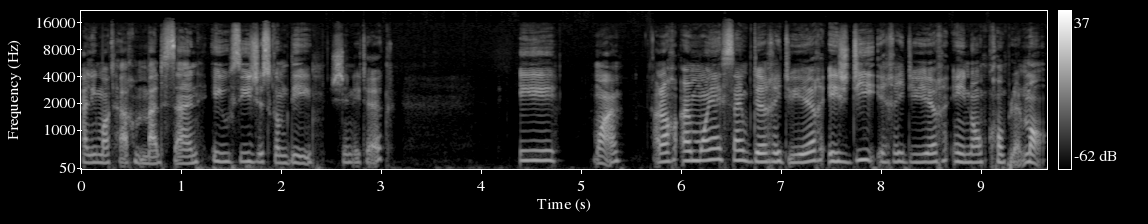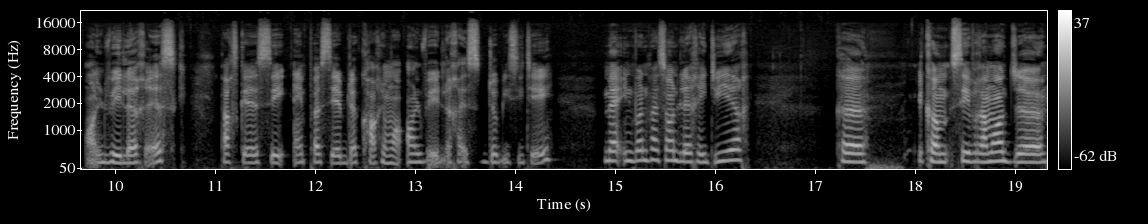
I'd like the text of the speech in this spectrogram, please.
alimentaires malsaines et aussi juste comme des génétiques. Et ouais, alors un moyen simple de réduire, et je dis réduire et non complètement enlever le risque, parce que c'est impossible de carrément enlever le risque d'obésité, mais une bonne façon de le réduire, que comme c'est vraiment de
